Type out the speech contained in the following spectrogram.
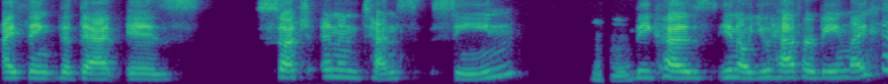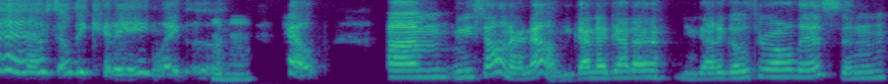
I think that that is such an intense scene mm-hmm. because you know you have her being like, "I'm totally kidding," like, mm-hmm. help um, and he's telling her, no, you gotta gotta you gotta go through all this and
